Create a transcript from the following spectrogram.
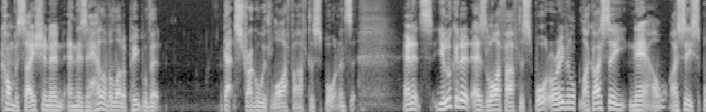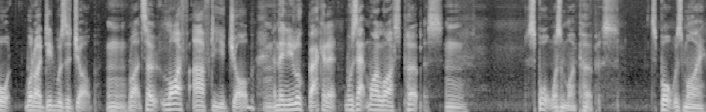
conversation, and, and there's a hell of a lot of people that that struggle with life after sport. And it's and it's you look at it as life after sport, or even like I see now, I see sport. What I did was a job, hmm. right? So life after your job, hmm. and then you look back at it. Was that my life's purpose? Hmm. Sport wasn't my purpose. Sport was my,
